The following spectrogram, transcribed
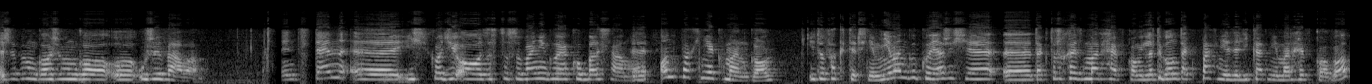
żebym go, żebym go e, używała. Więc ten, e, jeśli chodzi o zastosowanie go jako balsamu, e, on pachnie jak mango. I to faktycznie. Mnie mango kojarzy się e, tak trochę z marchewką i dlatego on tak pachnie delikatnie marchewkowo.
